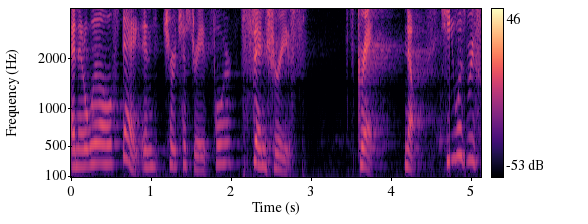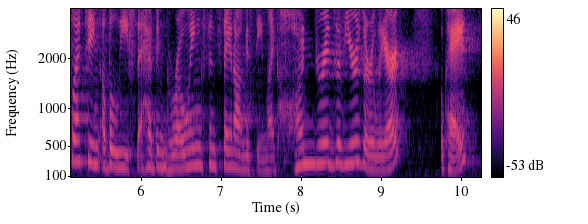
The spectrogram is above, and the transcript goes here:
And it will stay in church history for centuries. It's great. No, he was reflecting a belief that had been growing since St. Augustine, like hundreds of years earlier. Okay?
